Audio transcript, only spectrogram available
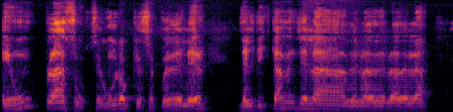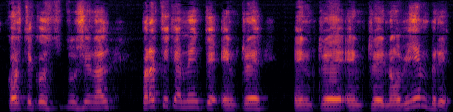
en un plazo, según lo que se puede leer del dictamen de la, de la, de la, de la Corte Constitucional, prácticamente entre, entre, entre noviembre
